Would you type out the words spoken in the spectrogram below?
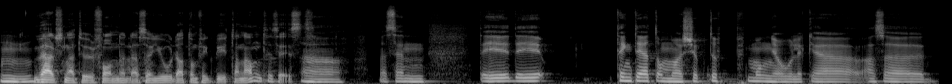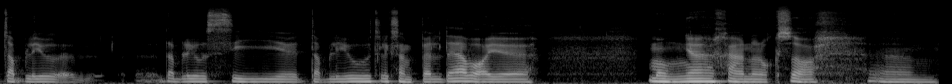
Mm. Världsnaturfonden där som gjorde att de fick byta namn till sist. Ja, men sen det är, det är, tänk dig att de har köpt upp många olika, alltså W, WCW till exempel. Där var ju många stjärnor också. Um,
